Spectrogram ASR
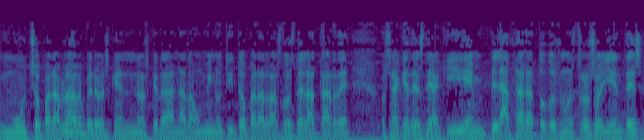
mucho para hablar, pero es que nos queda nada, un minutito para las dos de la tarde, o sea que desde aquí emplazar a todos nuestros oyentes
